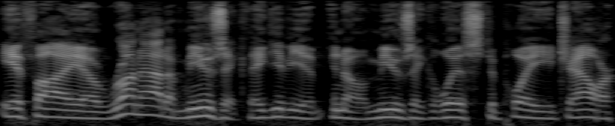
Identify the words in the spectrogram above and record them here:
if I uh, run out of music?" They give you you know a music list to play each hour.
